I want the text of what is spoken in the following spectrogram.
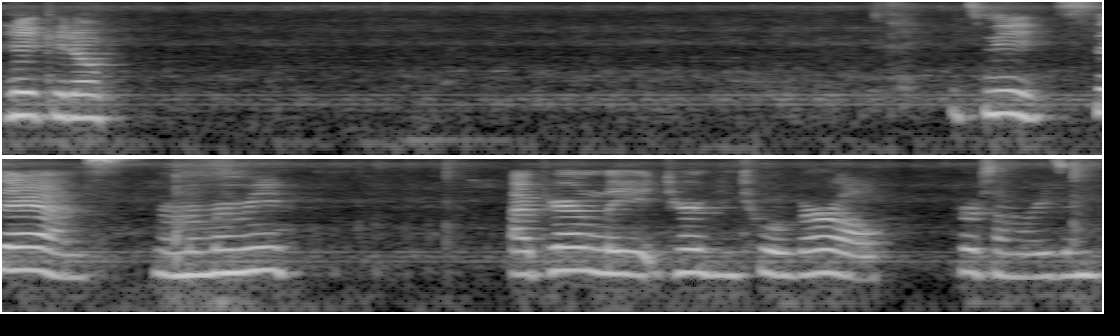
Hey, kiddo. It's me, Sans. Remember me? I apparently turned into a girl for some reason.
